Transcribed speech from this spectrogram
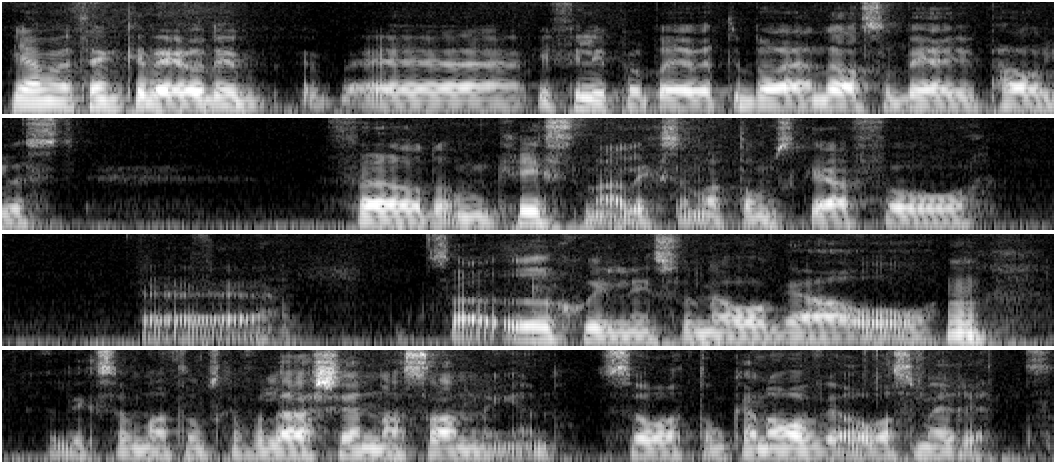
Ja men jag tänker det och det, eh, i Filipperbrevet i början där så ber ju Paulus för de kristna liksom att de ska få eh, så här, urskiljningsförmåga och Mm. liksom att de ska få lära känna sanningen så att de kan avgöra vad som är rätt.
